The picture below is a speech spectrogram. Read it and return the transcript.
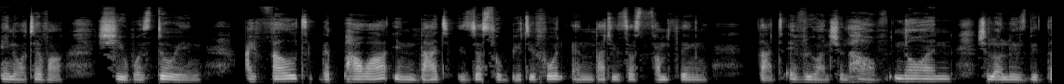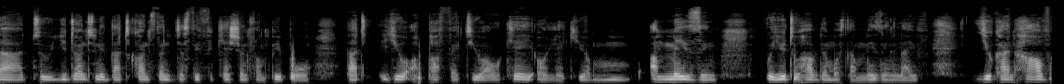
in whatever she was doing. I felt the power in that is just so beautiful. And that is just something that everyone should have. No one should always be there to, you don't need that constant justification from people that you are perfect, you are okay, or like you are amazing for you to have the most amazing life. You can have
